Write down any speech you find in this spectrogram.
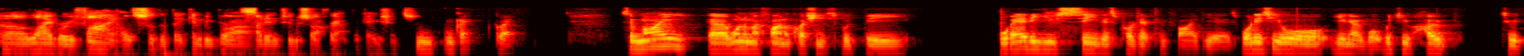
uh, library files so that they can be brought into software applications. Mm, okay, great. So my uh, one of my final questions would be, where do you see this project in five years? What is your, you know, what would you hope to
